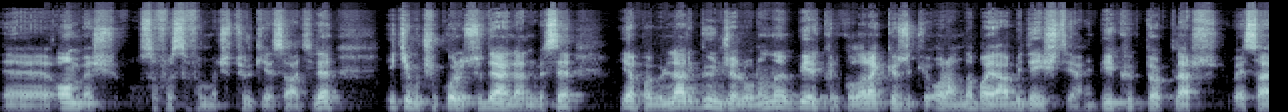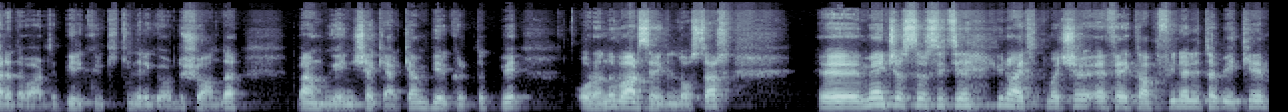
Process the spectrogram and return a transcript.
e, 15.00 maçı Türkiye saatiyle 2.5 gol üstü değerlenmesi yapabilirler. Güncel oranı 1.40 olarak gözüküyor. Oranda bayağı bir değişti yani. 1.44'ler vesaire de vardı. 1.42'leri gördü. Şu anda ben bu yayını çekerken 1.40'lık bir oranı var sevgili dostlar. Ee, Manchester City United maçı FA Cup finali tabii ki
